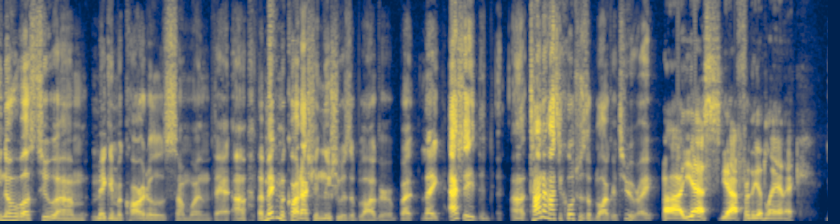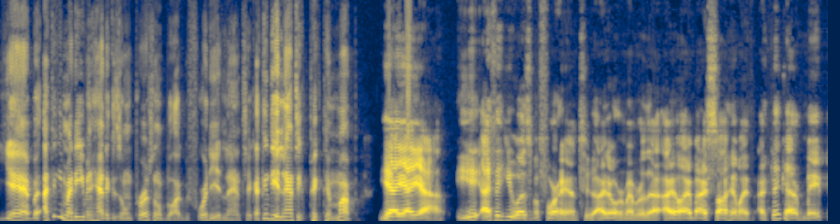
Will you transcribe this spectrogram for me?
you know who else too? Um, Megan is someone that. Uh, but Megan McArdle actually knew she was a blogger. But like, actually, uh, Ta-Nehisi Coates was a blogger too, right? Uh, yes, yeah, for the Atlantic. Yeah, but I think he might have even had like, his own personal blog before the Atlantic. I think the Atlantic picked him up. Yeah, yeah, yeah. He, I think he was beforehand too. I don't remember that. I I, I saw him. I, I think I may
